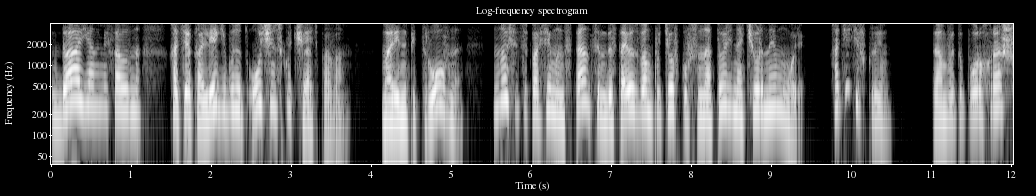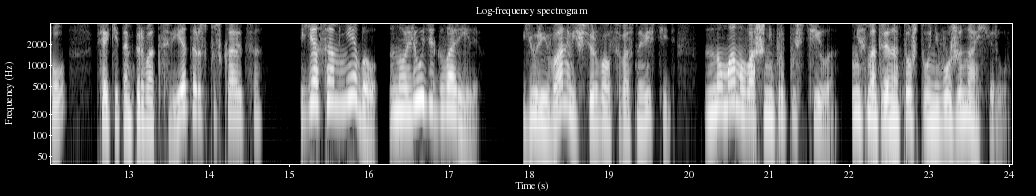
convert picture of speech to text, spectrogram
Да, Яна Михайловна, хотя коллеги будут очень скучать по вам. Марина Петровна носится по всем инстанциям, достает вам путевку в санаторий на Черное море. Хотите в Крым? Там в эту пору хорошо, всякие там первоцветы распускаются. Я сам не был, но люди говорили. Юрий Иванович все рвался вас навестить, но мама ваша не пропустила, несмотря на то, что у него жена хирург.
